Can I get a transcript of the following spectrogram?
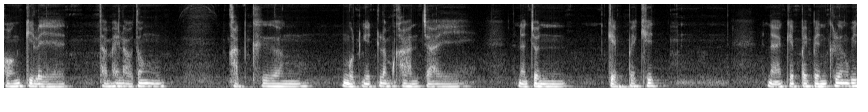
ของกิเลสทำให้เราต้องขัดเคือง หงุดหงิดลำคาญใจนะจนเก็บไปคิดนะเก็บไปเป็นเครื่องวิ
